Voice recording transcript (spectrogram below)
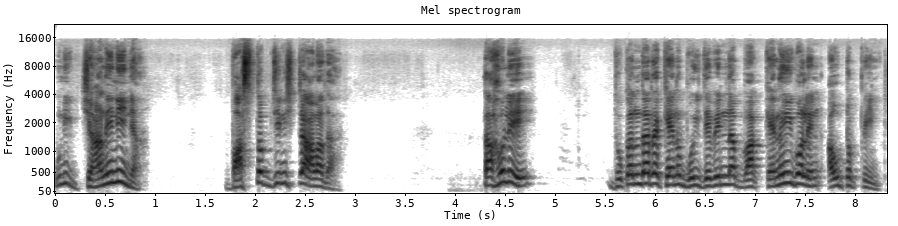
উনি জানেনই না। বাস্তব জিনিসটা আলাদা। তাহলে দোকানদাররা কেন বই দেবেন না বা কেনই বলেন আউট অফ প্রিন্ট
